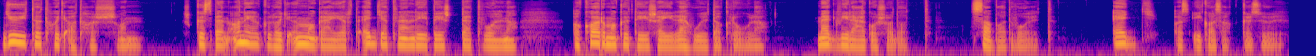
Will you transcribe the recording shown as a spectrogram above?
Gyűjtött, hogy adhasson, és közben anélkül, hogy önmagáért egyetlen lépést tett volna, a karma kötései lehultak róla. Megvilágosodott, szabad volt. Egy az igazak közül.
